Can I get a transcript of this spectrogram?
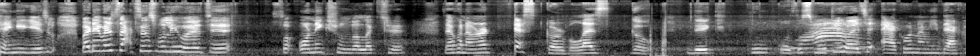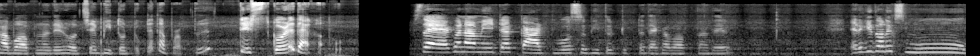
ভেঙে গিয়েছিল বাট এবার সাকসেসফুলি হয়েছে। সো অনেক সুন্দর লাগছে। এখন আমরা টেস্ট করব লেটস গো দেখুন কত স্মুথলি হয়েছে। এখন আমি দেখাবো আপনাদের হচ্ছে ভিতর টুকটা তারপর আপনাদের টেস্ট করে দেখাবো। তো এখন আমি এটা কাটবো সো ভিতর টুকটা দেখাবো আপনাদের। এটা কিন্তু অনেক স্মুথ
